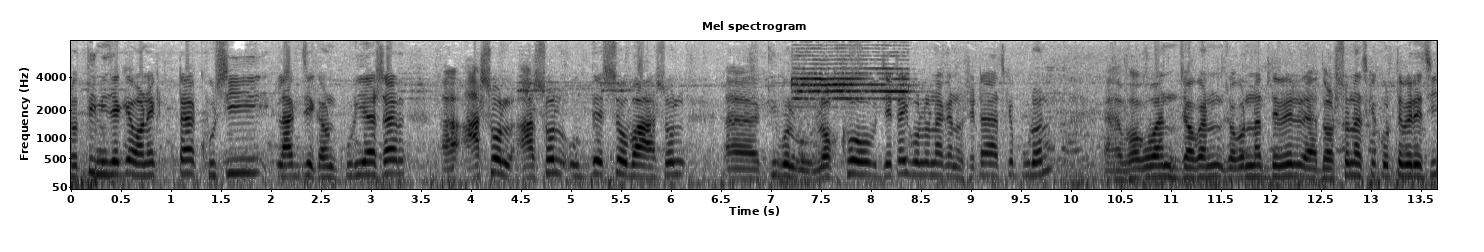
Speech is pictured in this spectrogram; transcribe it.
সত্যি নিজেকে অনেকটা খুশি লাগছে, কারণ পুরী আসার আসল আসল উদ্দেশ্য বা আসল কি বলব, লক্ষ্য যেটাই বলো না কেন, সেটা আজকে পূরণ। ভগবান জগন, জগন্নাথ দেবের দর্শন আজকে করতে পেরেছি।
